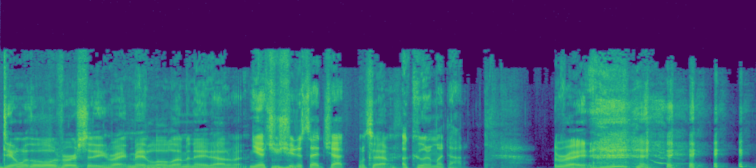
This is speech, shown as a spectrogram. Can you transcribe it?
Dealing with a little adversity, right? Made a little lemonade out of it. You know what you should have said, Chuck? What's that? Hakuna Matata. Right.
